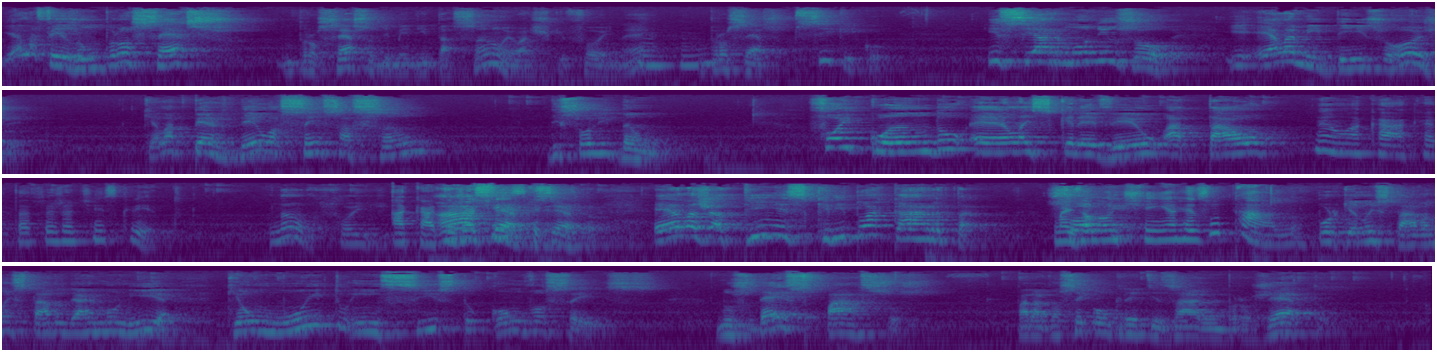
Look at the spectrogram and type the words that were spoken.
E ela fez um processo, um processo de meditação, eu acho que foi, né? Uhum. Um processo psíquico, e se harmonizou. E ela me diz hoje que ela perdeu a sensação de solidão. Foi quando ela escreveu a tal. Não, a carta você já tinha escrito. Não, foi. A carta ah, já certo, tinha escrito. certo. Ela já tinha escrito a carta. Mas eu não tinha resultado. Porque não estava no estado de harmonia, que eu muito insisto com vocês. Nos dez passos para você concretizar um projeto,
